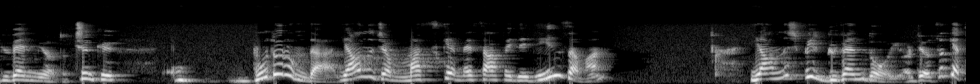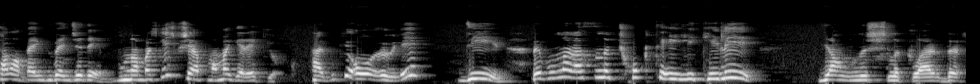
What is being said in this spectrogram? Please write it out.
güvenmiyorduk. Çünkü bu durumda yalnızca maske mesafe dediğin zaman yanlış bir güven doğuyor. Diyorsun ki tamam ben güvencedeyim. Bundan başka hiçbir şey yapmama gerek yok. Halbuki o öyle değil. Ve bunlar aslında çok tehlikeli yanlışlıklardır.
